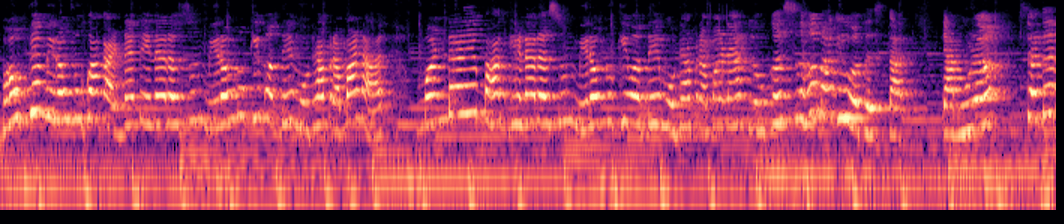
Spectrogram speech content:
भव्य मिरवणुका काढण्यात येणार असून मिरवणुकीमध्ये मोठ्या प्रमाणात मंडळे भाग घेणार असून मिरवणुकीमध्ये मोठ्या प्रमाणात लोक सहभागी होत असतात. त्यामुळं सदर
